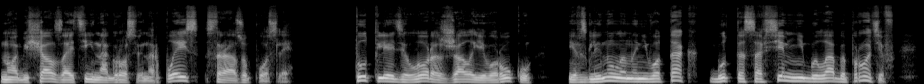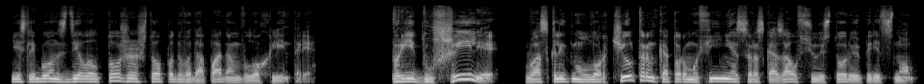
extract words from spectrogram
но обещал зайти на Гросвеннер Плейс сразу после. Тут леди Лора сжала его руку и взглянула на него так, будто совсем не была бы против, если бы он сделал то же, что под водопадом в Лох-Линтере. «Придушили?» — воскликнул лорд Чилтерн, которому Финиас рассказал всю историю перед сном.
